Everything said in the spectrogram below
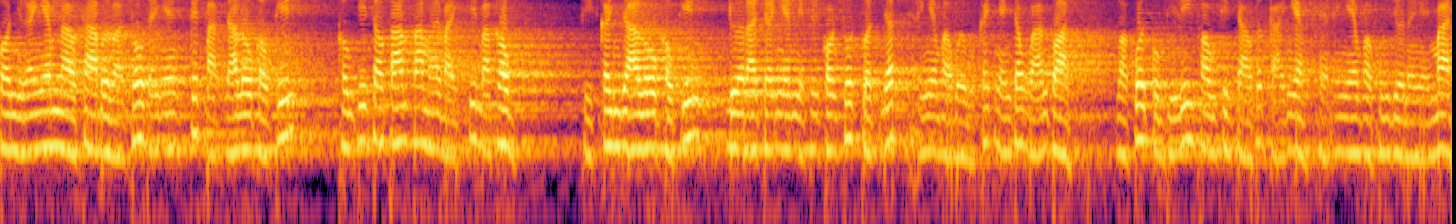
Còn những anh em nào xa bờ bản số thì anh em kết bạn Zalo cầu kín 0968 827 930 thì kênh Zalo cầu kín đưa ra cho anh em những cái con số chuẩn nhất để anh em vào bờ một cách nhanh chóng và an toàn. Và cuối cùng thì Lý Phong xin chào tất cả anh em. Hẹn anh em vào khung giờ này ngày mai.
